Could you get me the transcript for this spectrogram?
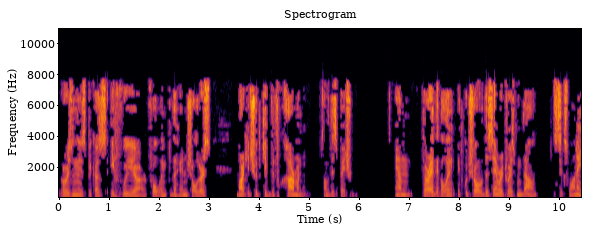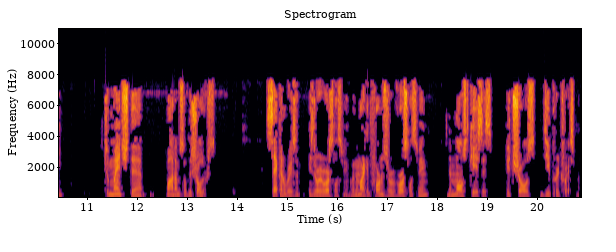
reason is because if we are falling to the head and shoulders, market should keep the harmony of this pattern. And theoretically, it could show the same retracement down, 618, to match the bottoms of the shoulders. Second reason is the reversal swing. When the market forms a reversal swing, in most cases, it shows deep retracement.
